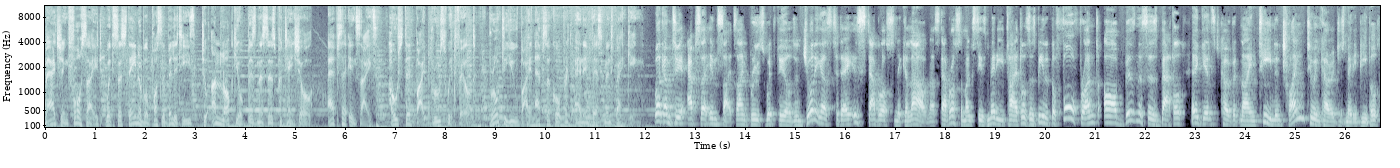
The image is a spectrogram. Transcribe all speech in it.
Matching foresight with sustainable possibilities to unlock your business's potential. ABSA Insights, hosted by Bruce Whitfield. Brought to you by ABSA Corporate and Investment Banking. Welcome to ABSA Insights. I'm Bruce Whitfield, and joining us today is Stavros Nicolaou. Now, Stavros, amongst his many titles, has been at the forefront of businesses' battle against COVID 19 and trying to encourage as many people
